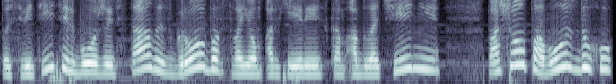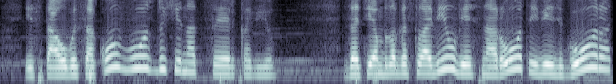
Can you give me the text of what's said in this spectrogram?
то святитель Божий встал из гроба в своем архиерейском облачении, пошел по воздуху и стал высоко в воздухе над церковью. Затем благословил весь народ и весь город,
